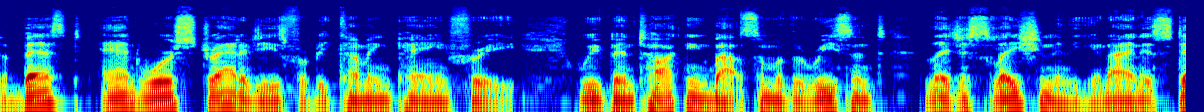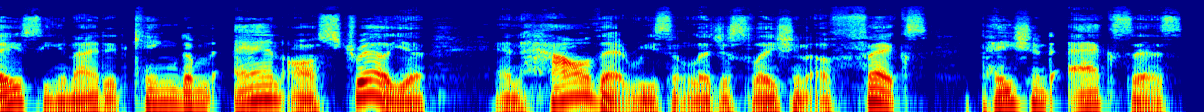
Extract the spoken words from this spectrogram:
the best and worst strategies for becoming pain free. We've been talking about some of the recent legislation in the United States, the United Kingdom, and Australia, and how that recent legislation affects patient access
